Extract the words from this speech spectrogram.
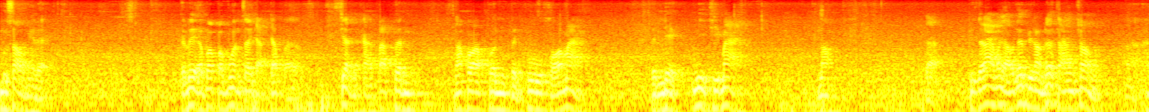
มือเศร้านี่แหละก็เลยเอามาประมวลใส่กันกับเสี้ยนขาปัดเพิ่นนะเพราะว่าเพิ่นเป็นผู้ขอมาเป็นเลขมีที่มาเนาะก็พิจารณาไว้เอาเด้องพี่น้องเด้อทางช่องอให้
